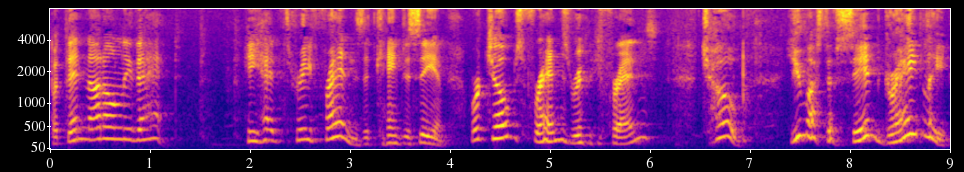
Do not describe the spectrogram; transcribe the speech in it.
But then, not only that, he had three friends that came to see him. Were Job's friends really friends? Job, You must have sinned greatly.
